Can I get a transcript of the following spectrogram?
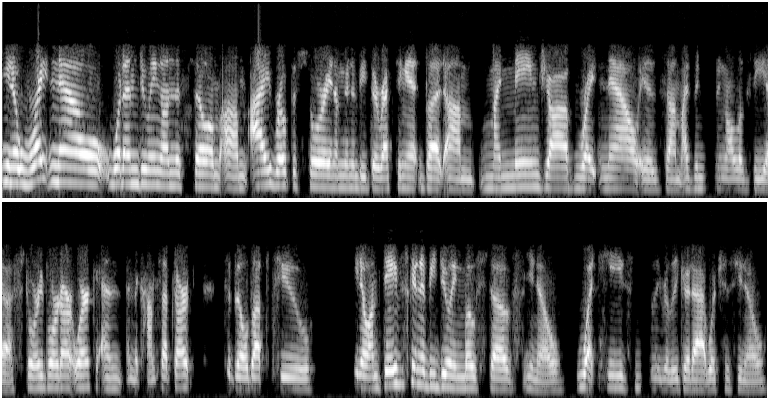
You know, right now, what I'm doing on this film, um, I wrote the story and I'm going to be directing it, but um, my main job right now is um, I've been doing all of the uh, storyboard artwork and, and the concept art to build up to, you know, um, Dave's going to be doing most of, you know, what he's really, really good at, which is, you know,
